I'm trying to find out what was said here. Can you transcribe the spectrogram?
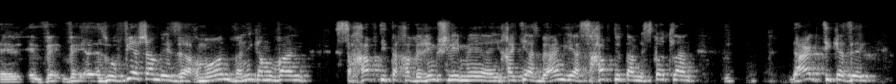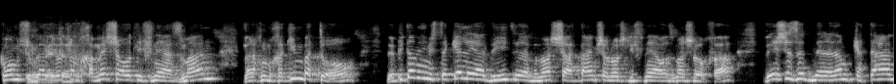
אה, אז הוא הופיע שם באיזה ארמון, ואני כמובן סחבתי את החברים שלי, חייתי אז באנגליה, סחבתי אותם לסקוטלנד, דאגתי כזה, כמו משוגע להיות. שם חמש שעות לפני הזמן, ואנחנו מחכים בתור, ופתאום אני מסתכל לידי, ממש שעתיים שלוש לפני הזמן של ההופעה, ויש איזה בן אדם קטן,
